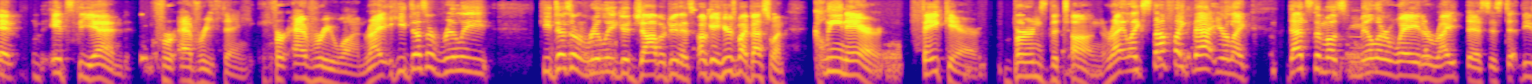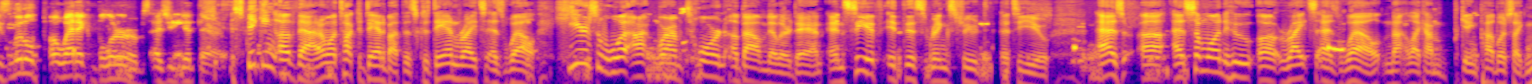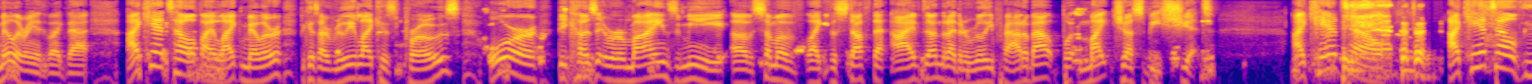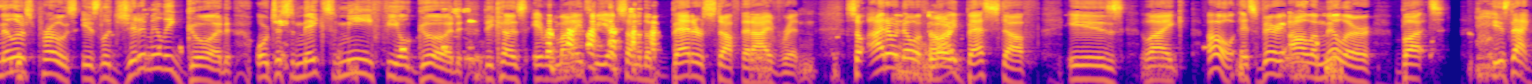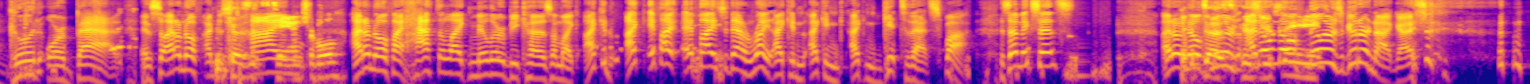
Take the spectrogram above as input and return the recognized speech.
And it's the end for everything, for everyone, right? He does a really he does a really good job of doing this. Okay, here's my best one. Clean air, fake air, burns the tongue, right? Like stuff like that. You're like, that's the most Miller way to write this is to, these little poetic blurbs as you get there. Speaking of that, I want to talk to Dan about this because Dan writes as well. Here's what I, where I'm torn about Miller, Dan, and see if, this rings true t- to you. As uh, as someone who uh, writes as well, not like I'm getting published like Miller or anything like that. I can't tell if I like Miller because I really like his prose, or because it reminds me of some of like the stuff that I've done that I've been really proud about, but might just be shit. I can't tell. I can't tell if Miller's prose is legitimately good or just makes me feel good because it reminds me of some of the better stuff that I've written. So I don't know if my best stuff is like, oh, it's very a la Miller, but is that good or bad? And so I don't know if I'm just Because it's tangible. I don't know if I have to like Miller because I'm like I could I if I if I sit down and write I can I can I can get to that spot. Does that make sense? I don't know It if does, Miller's I don't know if Miller's good or not, guys.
